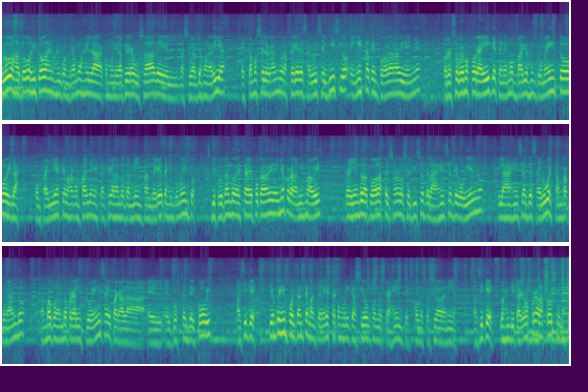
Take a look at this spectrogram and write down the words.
Saludos a todos y todas. Nos encontramos en la comunidad Piedra Gusada de la ciudad de Juanadía. Estamos celebrando una feria de salud y servicio en esta temporada navideña. Por eso vemos por ahí que tenemos varios instrumentos y las compañías que nos acompañan están regalando también panderetas, instrumentos, disfrutando de esta época navideña, pero a la misma vez trayéndole a todas las personas los servicios de las agencias de gobierno y las agencias de salud. Están vacunando, están vacunando para la influenza y para el, el booster del COVID. Así que siempre es importante mantener esta comunicación con nuestra gente, con nuestra ciudadanía. Así que los invitaremos para la próxima.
